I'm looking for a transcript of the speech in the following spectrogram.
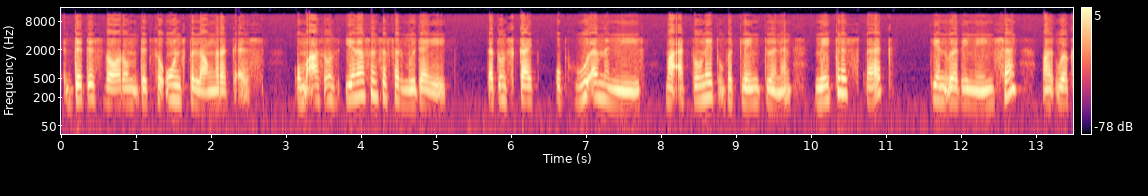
dit is waarom dit vir ons belangrik is om as ons enigstens 'n vermoede het dat ons kyk op hoe 'n manier maar ek wil net op 'n klemtoning met respek teenoor die mense maar ook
